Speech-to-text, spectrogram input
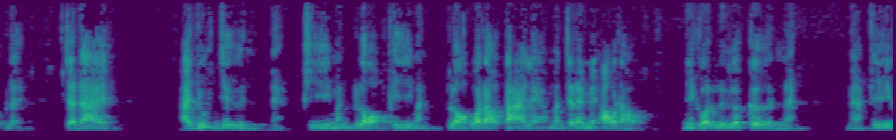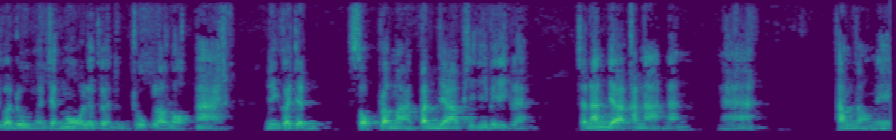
พเลย จะได้อายุยืนนี่ยผีมันหลอกผีมัน หลอกว่าเราตายแล้ว มันจะได้ไม่เอาเรา นี่ก็เหลือเกินนะนะผีก็ดูเหมือนจะโง่เหลือเกินถูกเราหลอกง่าย นี่ก็จะศพประมาทปัญญาผีไปอีกแล้ว ฉะนั้นอย่าขนาดนั้นนะทำตรงนี้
